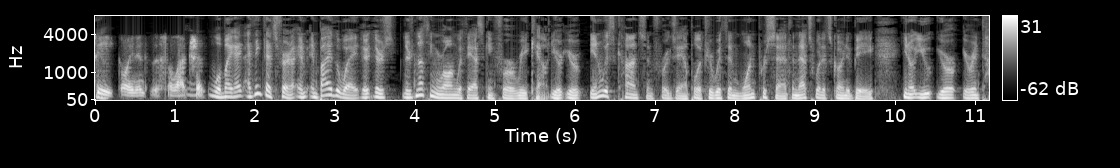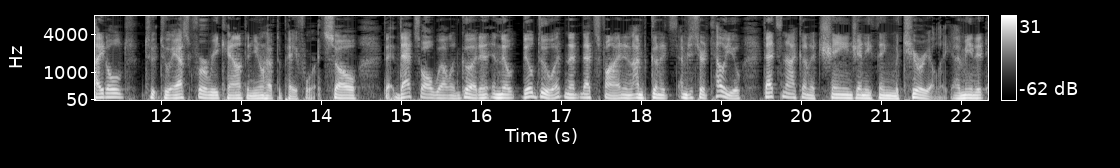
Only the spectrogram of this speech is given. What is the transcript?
see going into this election. Well, Mike, I, I think that's fair. And, and by the way, there, there's there's nothing wrong with asking for a recount. You're, you're in Wisconsin, for example, if you're within one percent, and that's what it's going to be. You know, you you're you're entitled to, to ask for a recount, and you don't have to pay for it. So that, that's all well and good, and, and they'll they'll do it, and that, that's fine. And I'm going to I'm just here to tell you that's not going to change anything materially. I mean, it,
